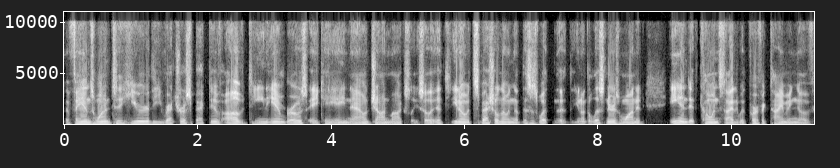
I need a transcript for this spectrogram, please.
the fans wanted to hear the retrospective of Dean Ambrose, aka now Jon Moxley. So it's you know it's special knowing that this is what the you know the listeners wanted, and it coincided with perfect timing of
